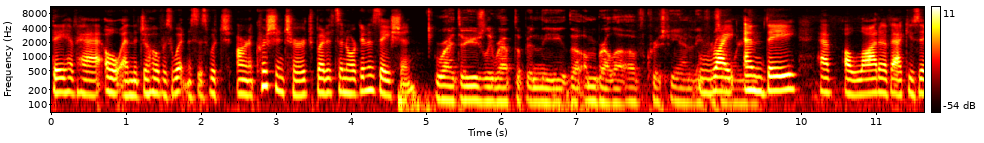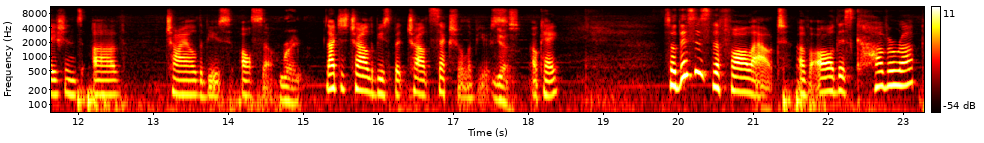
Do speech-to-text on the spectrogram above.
they have had, oh, and the Jehovah's Witnesses, which aren't a Christian church, but it's an organization. Right. They're usually wrapped up in the the umbrella of Christianity. For right. And they have a lot of accusations of child abuse also. right. Not just child abuse, but child sexual abuse. Yes. Okay. So this is the fallout of all this cover up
